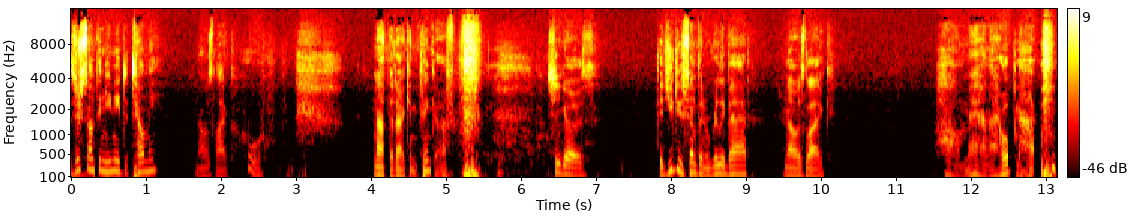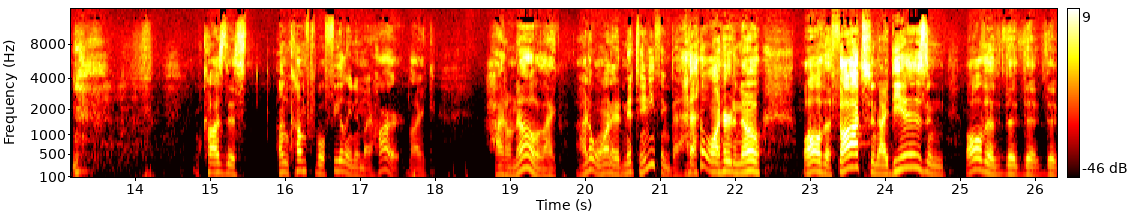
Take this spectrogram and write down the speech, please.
Is there something you need to tell me? And I was like, Oh, not that I can think of. she goes, Did you do something really bad? And I was like, Oh man, I hope not. caused this uncomfortable feeling in my heart. Like, I don't know. Like, I don't want to admit to anything bad. I don't want her to know all the thoughts and ideas and all the, the, the, the,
